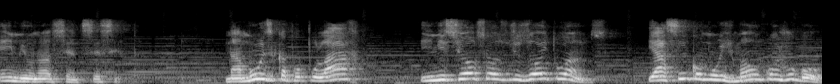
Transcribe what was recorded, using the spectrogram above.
em 1960. Na música popular, iniciou seus 18 anos e, assim como o irmão, conjugou,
